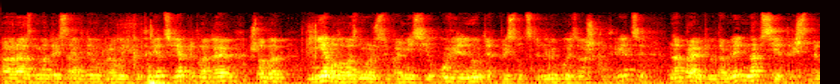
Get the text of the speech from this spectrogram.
по разным адресам, где вы проводите конференцию. Я предлагаю, чтобы не было возможности у комиссии увильнуть от присутствия на любой из ваших конференций, направить уведомление на все 365,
